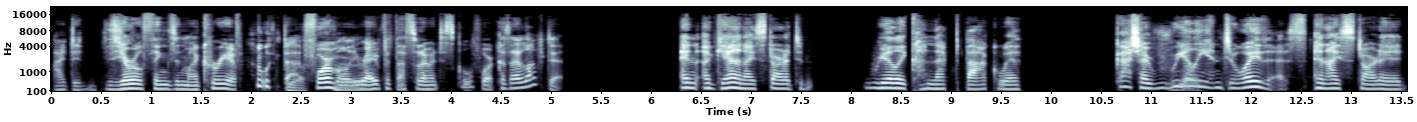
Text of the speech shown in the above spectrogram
I did zero things in my career with that yeah. formally, yeah, right? But that's what I went to school for because I loved it. And again, I started to really connect back with, gosh, I really enjoy this. And I started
